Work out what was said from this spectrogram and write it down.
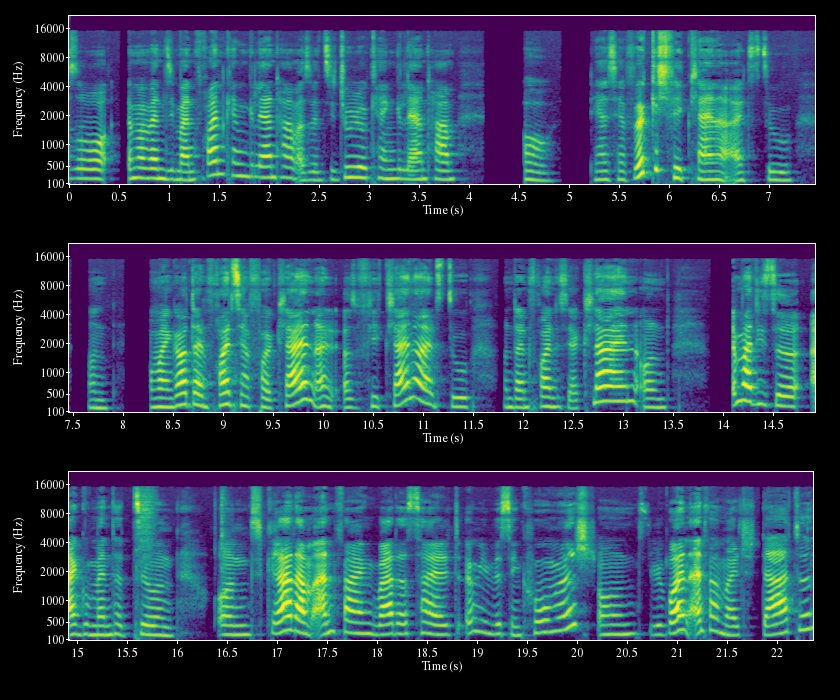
so, immer wenn sie meinen Freund kennengelernt haben, also wenn sie Julio kennengelernt haben, oh, der ist ja wirklich viel kleiner als du. Und oh mein Gott, dein Freund ist ja voll klein, also viel kleiner als du. Und dein Freund ist ja klein und immer diese Argumentation. Und gerade am Anfang war das halt irgendwie ein bisschen komisch und wir wollen einfach mal starten.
